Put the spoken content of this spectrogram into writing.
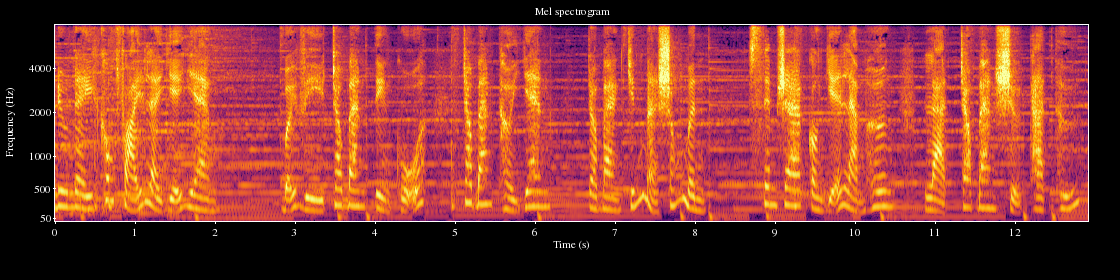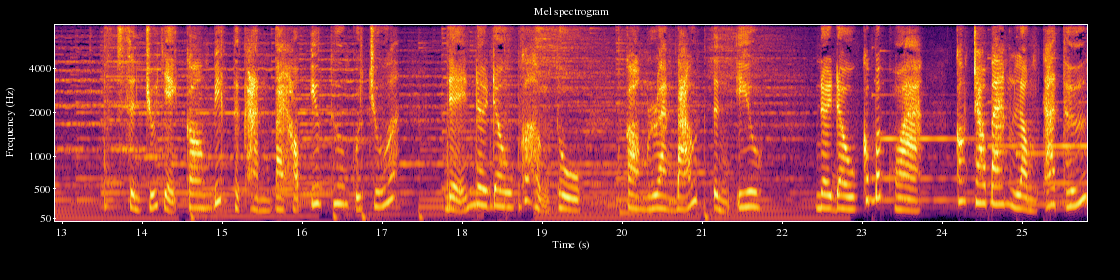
điều này không phải là dễ dàng, bởi vì trao ban tiền của, trao ban thời gian, trao ban chính mạng sống mình xem ra còn dễ làm hơn là trao ban sự tha thứ. Xin chúa dạy con biết thực hành bài học yêu thương của chúa, để nơi đâu có hận thù con loan báo tình yêu. Nơi đâu có bất hòa, con trao ban lòng tha thứ.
